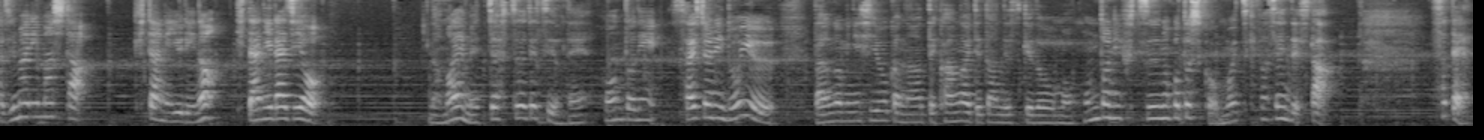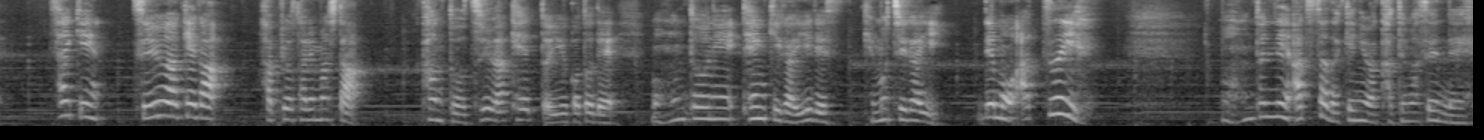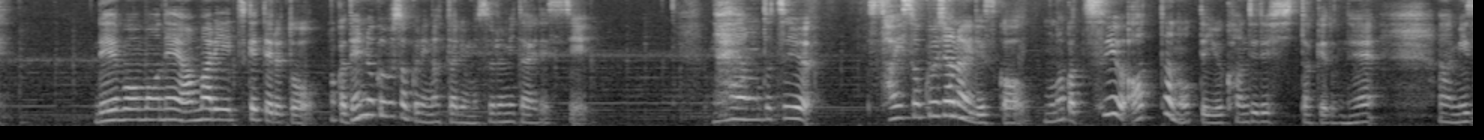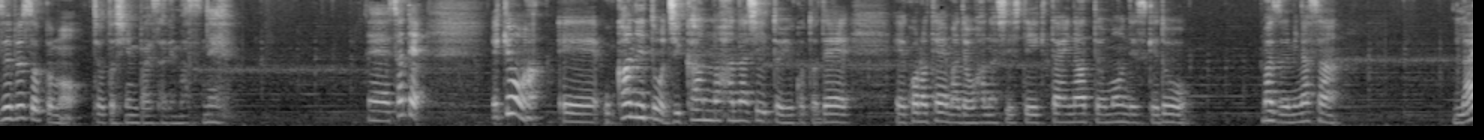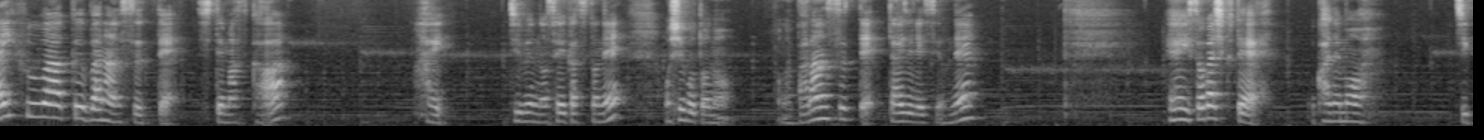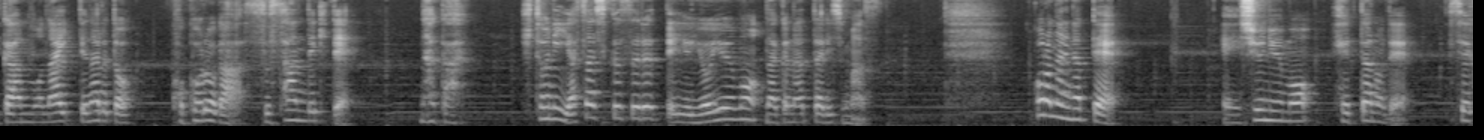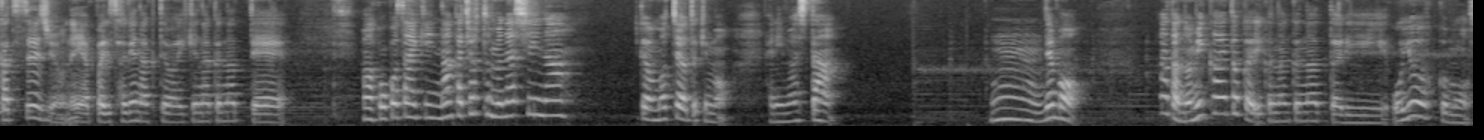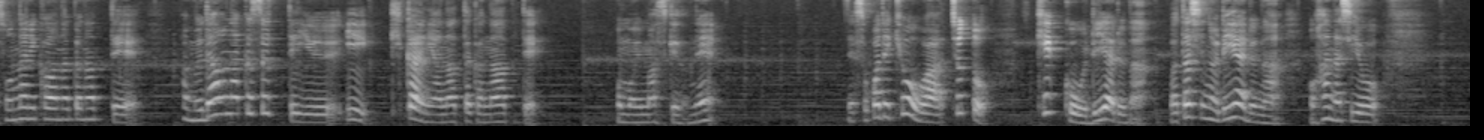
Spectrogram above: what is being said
始まりました。北にゆりの北にラジオ。名前めっちゃ普通ですよね。本当に。最初にどういう番組にしようかなって考えてたんですけどもう本当に普通のことしか思いつきませんでした。さて最近梅雨明けが発表されました。関東梅雨明けということでもう本当に天気がいいです。気持ちがいい。でも暑い。もう本当にね暑さだけには勝てませんね。冷房もねあんまりつけてるとなんか電力不足になったりもするみたいですし。ねえほんと梅雨最速じゃないですか。もうなんか梅雨あったのっていう感じでしたけどね。あ水不足もちょっと心配されますね、えー、さてえ今日は、えー、お金と時間の話ということで、えー、このテーマでお話ししていきたいなって思うんですけどまず皆さんライフワークバランスって知ってますか？はい。自分の生活とねお仕事のこのバランスって大事ですよね。えー、忙しくてお金も時間もないってなると心がすさんできてなんか人に優しくするっていう余裕もなくなったりします。コロナになって、えー、収入も減ったので生活水準をねやっぱり下げなくてはいけなくなって、まあ、ここ最近なんかちょっと虚しいなって思っちゃう時もありました。うんでもなんか飲み会とか行かなくなったりお洋服もそんなに買わなくなって、まあ、無駄をなくすっていういい機会にはなったかなって思いますけどね。でそこで今日はちょっと結構リアルな私のリアルなお話を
